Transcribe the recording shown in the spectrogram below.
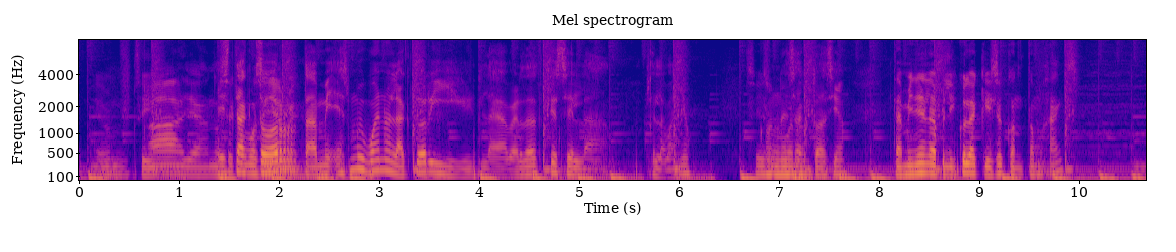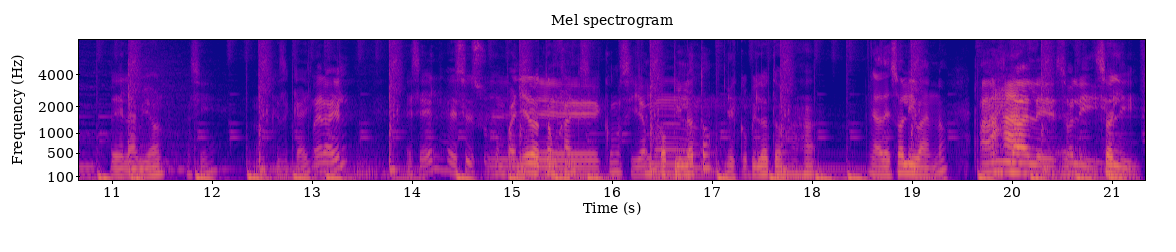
Sí. Ah, ya, no sé este cómo se actor también es muy bueno el actor y la verdad que se la se la bañó sí, es con esa bueno. actuación. También en la película que hizo con Tom Hanks. Del avión, así. ¿no? que se cae. ¿Era él? Es él, ese es su compañero Tom Hanks. ¿Cómo se llama? copiloto? El copiloto, ajá. La de Sullivan, ¿no? Ándale, Soli. Soli.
